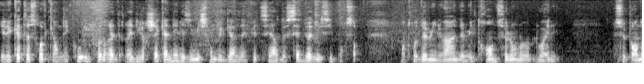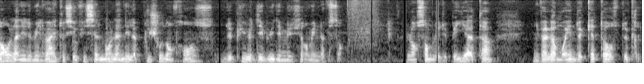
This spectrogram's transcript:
et les catastrophes qui en découlent, il faudrait réduire chaque année les émissions de gaz à effet de serre de 7,6% entre 2020 et 2030 selon l'ONU. Cependant, l'année 2020 est aussi officiellement l'année la plus chaude en France depuis le début des mesures en 1900. L'ensemble du pays a atteint une valeur moyenne de 14 degrés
